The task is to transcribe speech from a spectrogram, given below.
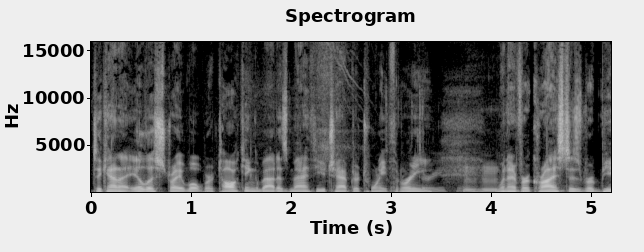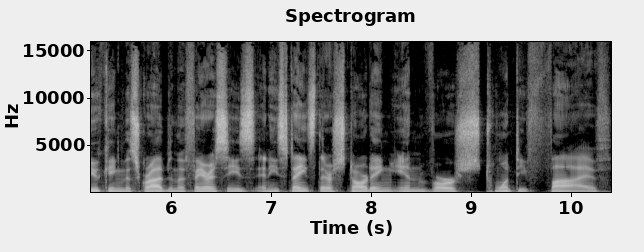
to kind of illustrate what we're talking about is Matthew chapter 23. Three, yeah. Mhm. Whenever Christ is rebuking the scribes and the Pharisees, and he states there starting in verse 25,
